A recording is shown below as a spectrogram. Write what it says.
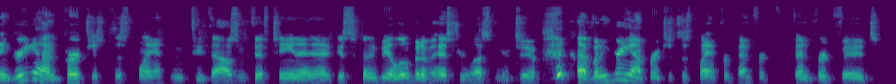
Ingredion purchased this plant in 2015, and I guess it's going to be a little bit of a history lesson here too. but Ingredion purchased this plant from Penford Penford Foods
